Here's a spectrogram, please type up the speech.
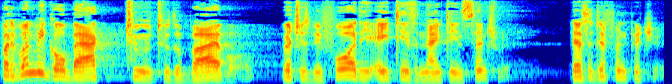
But when we go back to, to the Bible, which is before the 18th and 19th century, there's a different picture.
